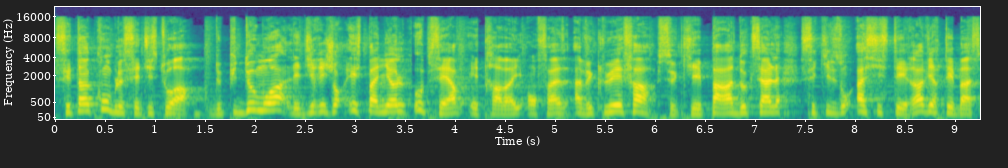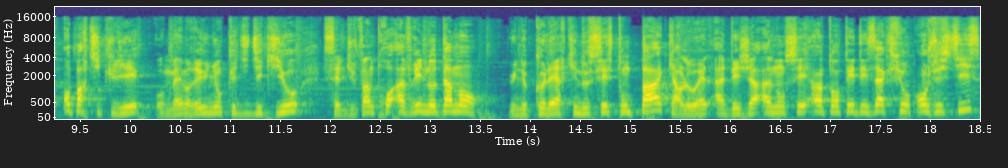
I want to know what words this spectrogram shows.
C'est un comble cette histoire. Depuis deux mois, les dirigeants espagnols observent et travaillent en phase avec l'UEFA. Ce qui est paradoxal, c'est qu'ils ont assisté, Ravir Tebas en particulier, aux mêmes réunions que Didier Quillot, celle du 23 avril notamment. Une colère qui ne s'estompe pas car l'OL a déjà annoncé intenter des actions en justice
